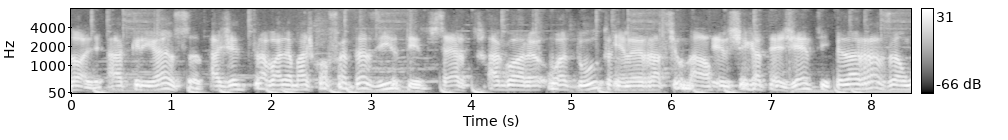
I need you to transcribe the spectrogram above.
olha, a criança, a gente trabalha mais com a fantasia dele, certo? Agora, o adulto, ele é racional. Ele chega até gente pela razão.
